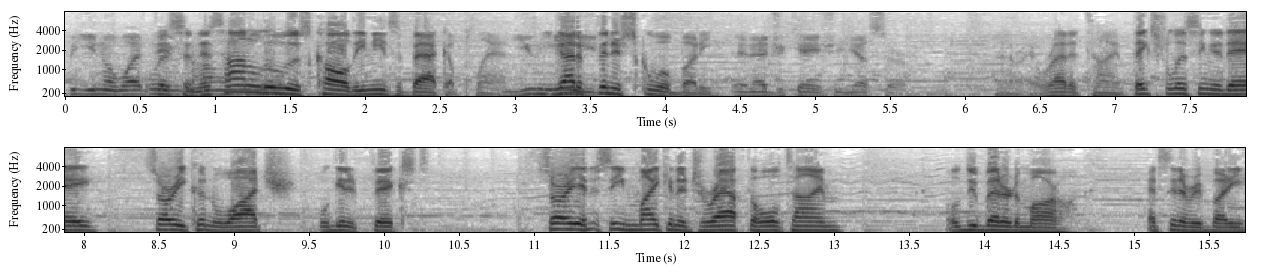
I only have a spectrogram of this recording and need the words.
But you know what? David Listen, this Honolulu- Honolulu's called. He needs a backup plan. You You, got to finish school, buddy. In education, yes, sir. All right, we're out of time. Thanks for listening today. Sorry you couldn't watch. We'll get it fixed. Sorry you had to see Mike in a giraffe the whole time. We'll do better tomorrow. That's it, everybody.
